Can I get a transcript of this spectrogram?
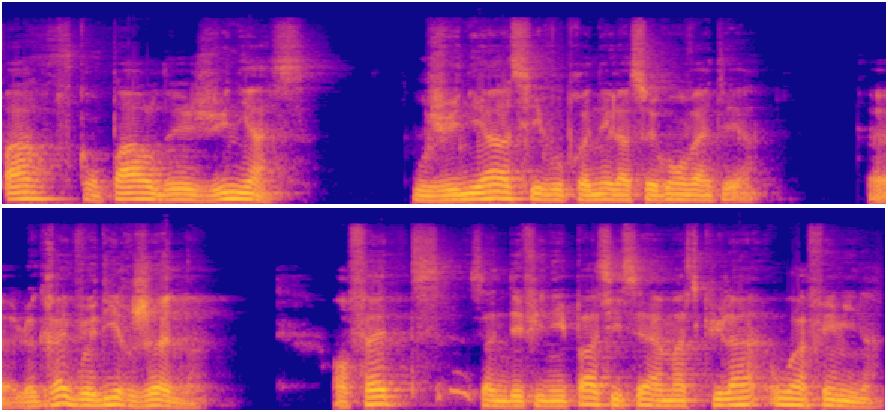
parce qu'on parle de Junias, ou Junia si vous prenez la seconde 21. Euh, le grec veut dire jeune. En fait, ça ne définit pas si c'est un masculin ou un féminin.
